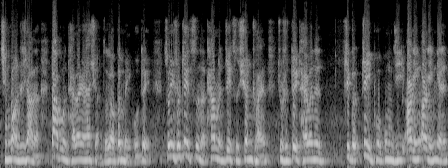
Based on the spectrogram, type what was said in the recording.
情况之下呢，大部分台湾人还选择要跟美国对，所以说这次呢，他们这次宣传就是对台湾的。这个这一波攻击，二零二零年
